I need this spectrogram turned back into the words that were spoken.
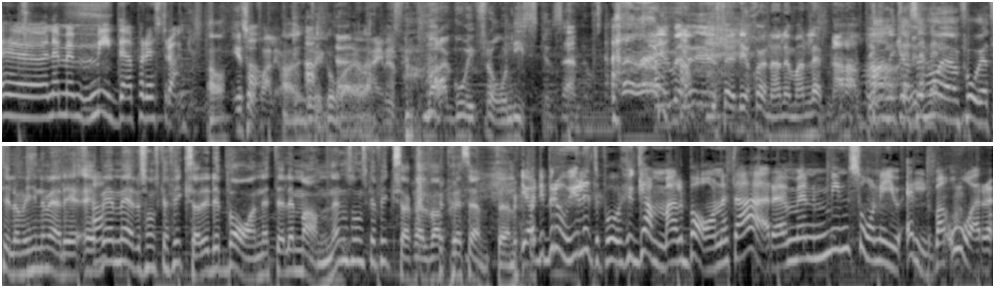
Eh, nej, men middag på restaurang. Ja, I så fall, ja. ja det går bara. Nej, visst. Bara gå ifrån disken sen. Menar, just det, det är sköna när man lämnar allt. Annika, sen har jag en fråga till om vi hinner med det. Eh, Vem är det som ska fixa det? Är det barnet eller mannen som ska fixa själva presenten? Ja, det beror ju lite på hur gammal barnet är. Men min son är ju 11 år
